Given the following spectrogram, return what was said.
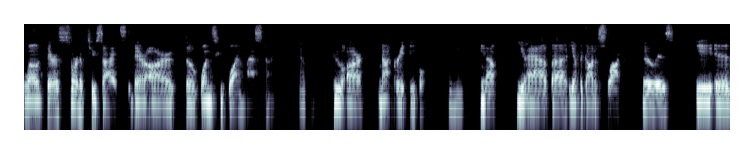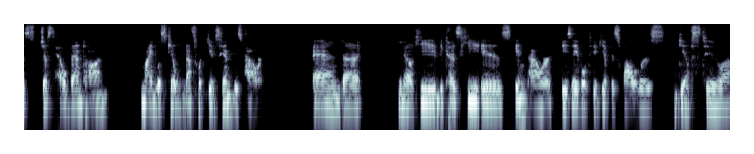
well, there are sort of two sides. There are the ones who won last time, okay, who are not great people. Mm-hmm. You know, you have uh, you have the god of slaughter, who is he is just hell bent on mindless killing. That's what gives him his power. And, uh, you know, he, because he is in power, he's able to give his followers gifts to uh,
